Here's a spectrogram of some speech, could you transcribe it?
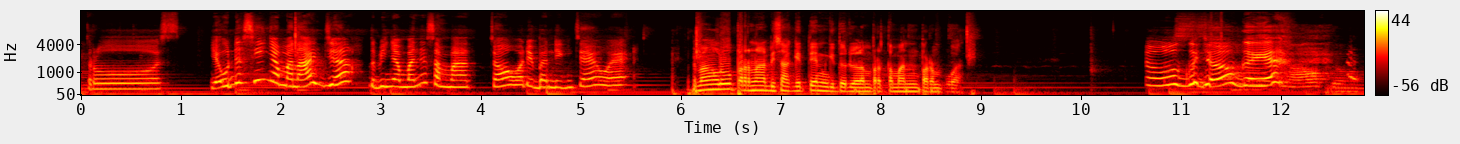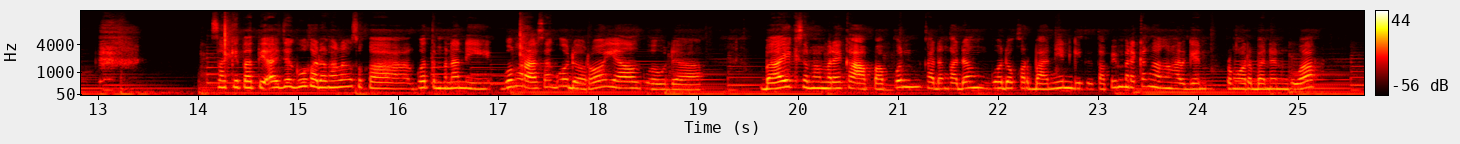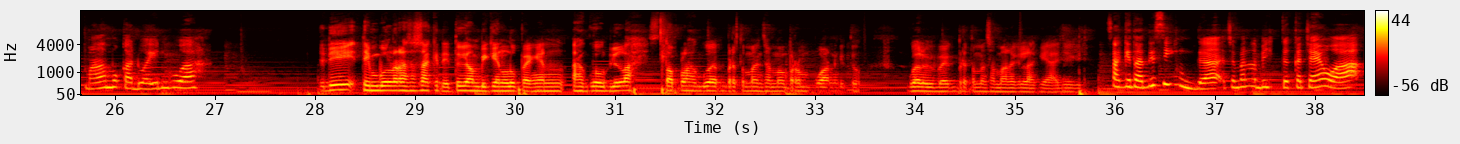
Terus ya udah sih nyaman aja. Lebih nyamannya sama cowok dibanding cewek. Emang lu pernah disakitin gitu dalam pertemanan perempuan? tuh gue jawab gak ya? Sakit hati aja gue kadang-kadang suka gue temenan nih. Gue ngerasa gue udah royal gue udah baik sama mereka apa pun kadang-kadang gue udah korbanin gitu. Tapi mereka nggak ngehargain pengorbanan gue malah muka duain gue Jadi timbul rasa sakit itu yang bikin lu pengen ah gue udahlah stop lah gue berteman sama perempuan gitu. Gue lebih baik berteman sama laki-laki aja gitu. sakit hati sih enggak cuman lebih ke kecewa.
